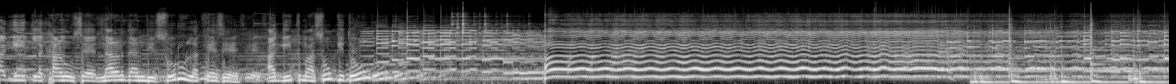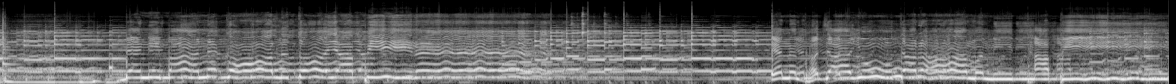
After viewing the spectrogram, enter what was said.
આ ગીત લખાણું છે? નારાયણદાનજી સુરુ લખે છે. આ ગીતમાં શું કીધું? બાન કોલ તો આપી રે. એન ધજાયું તરામની થાપી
